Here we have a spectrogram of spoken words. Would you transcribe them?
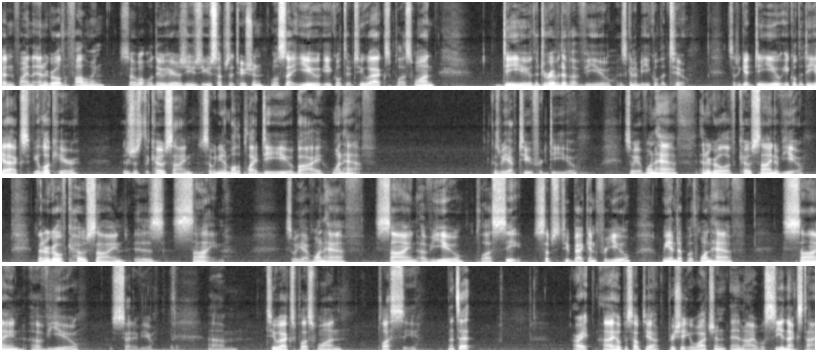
ahead and find the integral of the following. So what we'll do here is use u substitution. We'll set u equal to 2x plus 1. du, the derivative of u, is going to be equal to 2. So to get du equal to dx, if you look here, there's just the cosine, so we need to multiply du by 1 half. Because we have 2 for du. So we have 1 half integral of cosine of u. The integral of cosine is sine. So we have 1 half sine of u plus c. Substitute back in for u. We end up with 1 half sine of u, sine of u, um, 2x plus 1 plus c. That's it. All right. I hope this helped you out. Appreciate you watching, and I will see you next time.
